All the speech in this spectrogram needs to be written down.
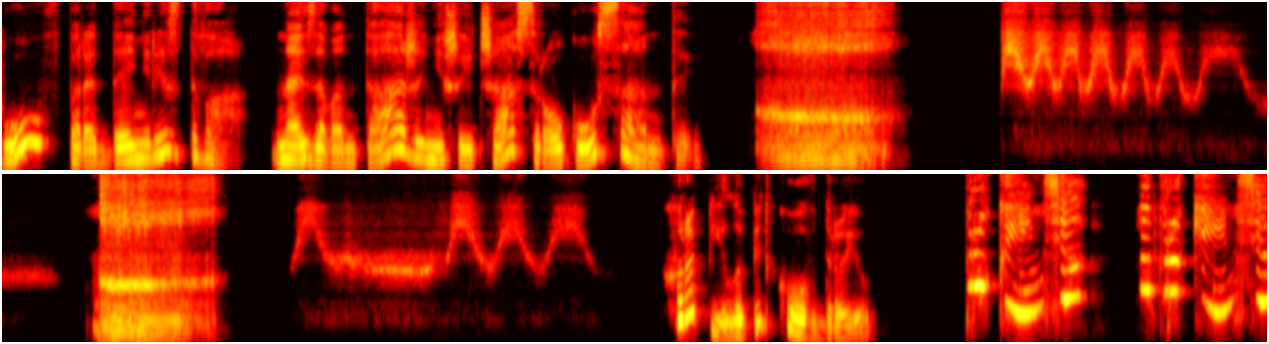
Був переддень Різдва, найзавантаженіший час року у Санти. Хропіло під ковдрою. Прокинься, а прокинься.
